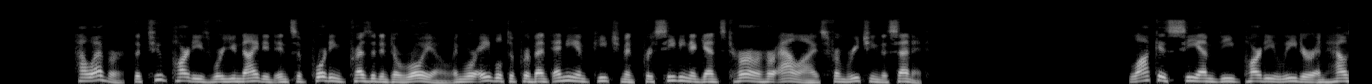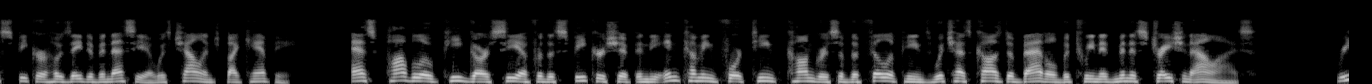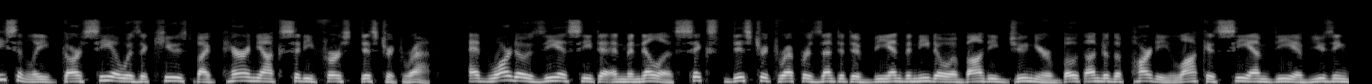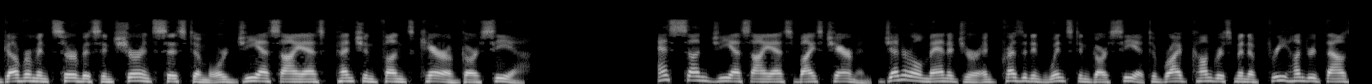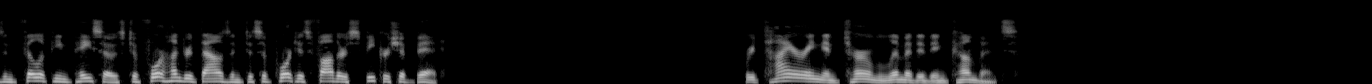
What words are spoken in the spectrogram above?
However, the two parties were united in supporting President Arroyo and were able to prevent any impeachment proceeding against her or her allies from reaching the Senate. Lakas CMD party leader and House Speaker José de Venecia was challenged by Kampi's Pablo P. Garcia for the speakership in the incoming 14th Congress of the Philippines which has caused a battle between administration allies. Recently, Garcia was accused by Parañaque City 1st District Rep. Eduardo Zialcita and Manila 6th District Representative Bienvenido Abante Jr. both under the party Lakas CMD of using Government Service Insurance System or GSIS pension funds care of Garcia. S. son GSIS Vice Chairman, General Manager and President Winston Garcia to bribe congressmen of 300,000 Philippine pesos to 400,000 to support his father's speakership bid. Retiring and term-limited incumbents.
